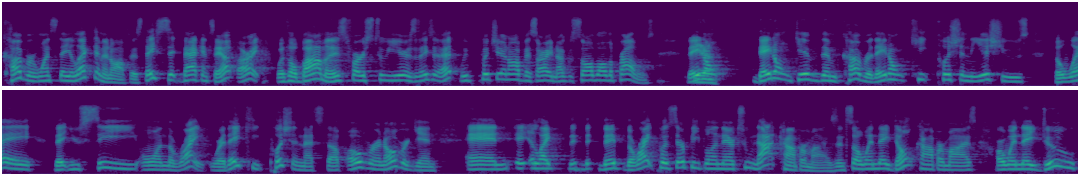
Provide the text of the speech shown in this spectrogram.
cover once they elect them in office. They sit back and say, oh, all right, with Obama, his first two years, they said, "Eh, we put you in office. All right, now go solve all the problems. They Yeah. don't they don't give them cover. They don't keep pushing the issues the way that you see on the right, where they keep pushing that stuff over and over again. And it, like they, they, the right puts their people in there to not compromise. And so when they don't compromise, or when they do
